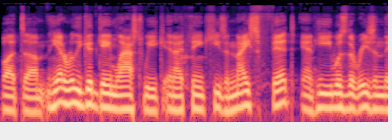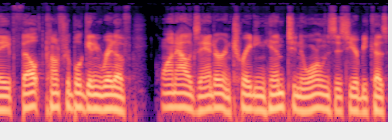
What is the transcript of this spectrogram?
But um, he had a really good game last week, and I think he's a nice fit, and he was the reason they felt comfortable getting rid of Kwon Alexander and trading him to New Orleans this year because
